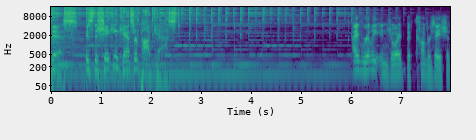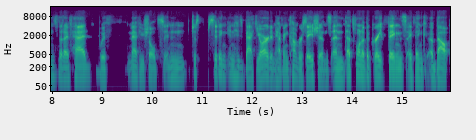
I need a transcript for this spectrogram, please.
This is the Shaking Cancer Podcast. I've really enjoyed the conversations that I've had with Matthew Schultz in just sitting in his backyard and having conversations. And that's one of the great things I think about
